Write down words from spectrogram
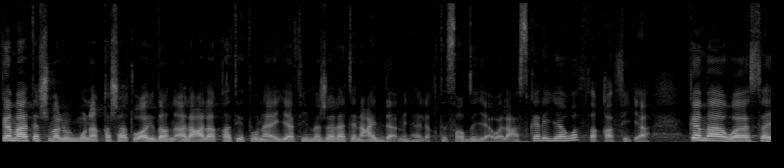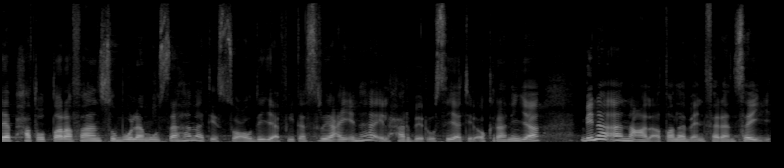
كما تشمل المناقشات أيضا العلاقات الثنائية في مجالات عدة منها الاقتصادية والعسكرية والثقافية. كما وسيبحث الطرفان سبل مساهمة السعودية في تسريع إنهاء الحرب الروسية الأوكرانية بناء على طلب فرنسي.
